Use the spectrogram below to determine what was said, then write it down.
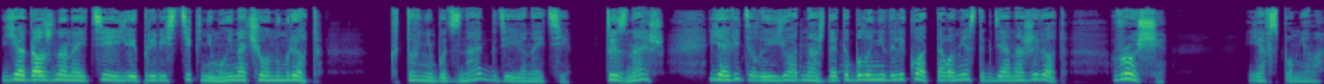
Я должна найти ее и привести к нему, иначе он умрет. Кто-нибудь знает, где ее найти? Ты знаешь, я видела ее однажды. Это было недалеко от того места, где она живет, в роще. Я вспомнила.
